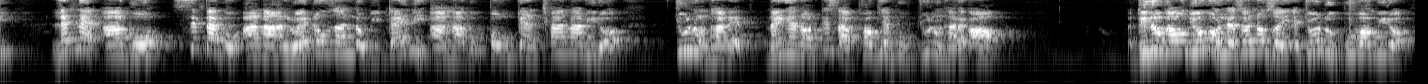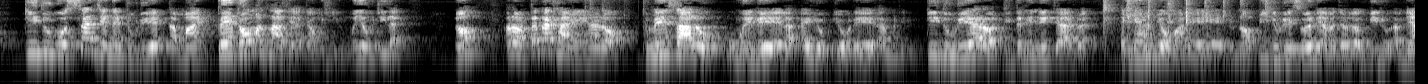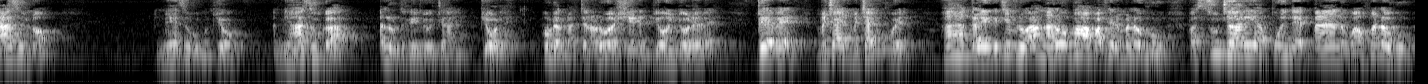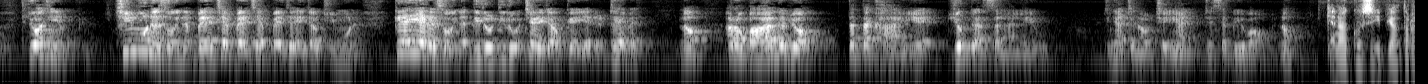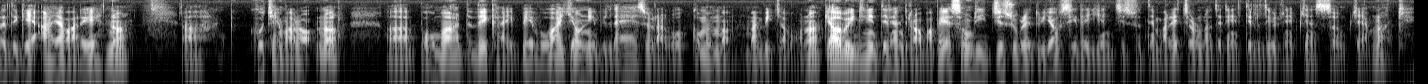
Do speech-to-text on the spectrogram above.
လက်နက်အားကိုစစ်တပ်ကိုအာဏာအလွဲတုံးစားလုပ်ပြီးတိုင်းပြည်အာဏာကိုပုံကန်ချားနာပြီးတော့ကျူးလွန်ထားတဲ့နိုင်ငံတော်တစ္ဆာဖောက်ဖျက်မှုကျူးလွန်ထားတဲ့ကောင်ဒီလိုကောင်မျိုးကိုလက်စွဲနှုတ်ဆွဲအကျိုးတူပူပေါင်းပြီးတော့ပြည်သူကိုစန့်ကျင်တဲ့သူတွေရဲ့တမိုင်းဘယ်တော့မှနှစရာအကြောင်းမရှိဘူးမယုံကြည်လိုက်နော်အဲ့တော့တက်တက်ခိုင်ရင်ကတော့သမင်းစားလို့ဝင်သေးရလားအဲ့လိုပျော်သေးရလားမသိဘူးပြည်သူတွေကတော့ဒီသတင်းလေးကြားတဲ့အတွက်အယမ်းပျော်ပါတယ်လို့နော်ပြည်သူတွေဆိုတဲ့နေရာမှာကျွန်တော်တို့ပြည်သူအများစုနော် အနည်းစုကိုမပြောအများစုကအဲ့လိုသတင်းမျိုးကြားရင်ပျော်တယ်ဟုတ်တယ်မလားကျွန်တော်တို့အရှင်းတယ်ပျော်ရင်ပျော်တယ်ပဲတယ်ပဲမချိုက်မချိုက်ဘူးပဲဟာကလေးကချင်းမလို့အာငါတို့အဖကဘာဖြစ်လဲမလုပ်ဘူးဘာစူးကြတဲ့ကပွင့်တဲ့ပန်းလို့ဘာမှမလုပ်ဘူးပြောချင်ချီးမွမ်းတယ်ဆိုရင်လည်းဘယ်ချက်ဘယ်ချက်ဘယ်ချက်အကြောက်ချီးမွမ်းတယ်ကဲရတယ်ဆိုရင်လည်းဒီလိုဒီလိုအချက်အကြောက်ကဲရတယ်တဲ့ပဲနော်အဲ့တော့ဘာပဲပြောပြောတသက်ခိုင်ရဲ့ရုပ်တံဇလန်လေးကိုဒီညကျွန်တော်အချိန်ရတင်ဆက်ပေးပါအောင်နော်ကျွန်တော်ကိုစီပြောတော်တဲ့တကယ်အားရပါတယ်နော်အာ ခိုချိန်မှာတော့နော်အာဘောမတသက်ခိုင်ဘယ်ဘဝရောက်နေပြီလဲဆိုတာကို comment မှာမှတ်ပေးကြပါအောင်နော်ကြောက်ပြီဒီနေ့တည်တန်းကြတော့ပါပဲအဆုံးထိကျေးဇူးပဲသူရောက်စေတဲ့ရင်ကျေးဇူးတင်ပါတယ်ကျွန်တော်တို့တည်တန်းတည်လေးတွေနဲ့ပြန်ဆုံကြအောင်နော် okay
